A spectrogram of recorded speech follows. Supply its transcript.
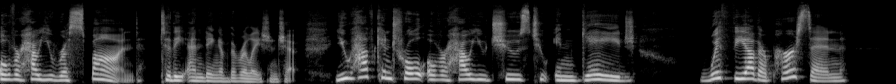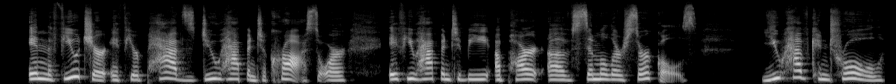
over how you respond to the ending of the relationship. You have control over how you choose to engage with the other person in the future if your paths do happen to cross or if you happen to be a part of similar circles. You have control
